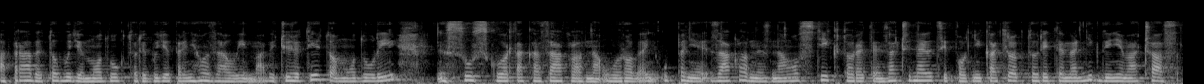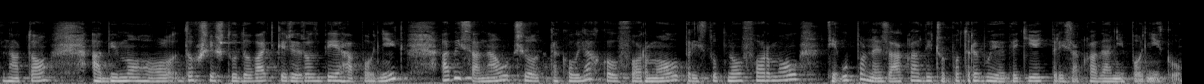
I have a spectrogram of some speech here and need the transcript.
a práve to bude modul, ktorý bude pre neho zaujímavý. Čiže tieto moduly sú skôr taká základná úroveň, úplne základné znalosti, ktoré ten začínajúci podnikateľ, ktorý temer nikdy nemá čas na to, aby mohol dlhšie študovať, keďže rozbieha podnik, aby sa naučil takou ľahkou formou, prístupnou formou tie úplné základy, čo potrebuje vedieť pri zakladaní podniku.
